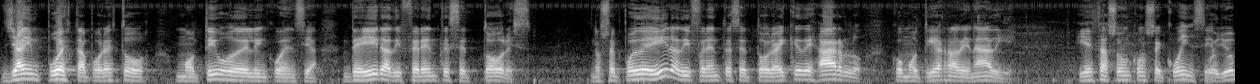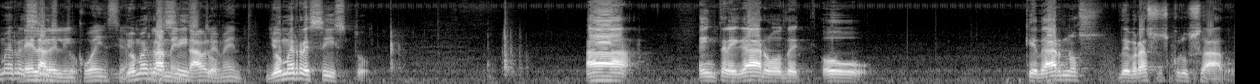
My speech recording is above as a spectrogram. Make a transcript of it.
ya impuestas por estos motivos de delincuencia de ir a diferentes sectores. No se puede ir a diferentes sectores, hay que dejarlo como tierra de nadie. Y estas son consecuencias pues de la delincuencia, yo me lamentablemente. Yo me resisto a entregar o, de, o quedarnos de brazos cruzados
